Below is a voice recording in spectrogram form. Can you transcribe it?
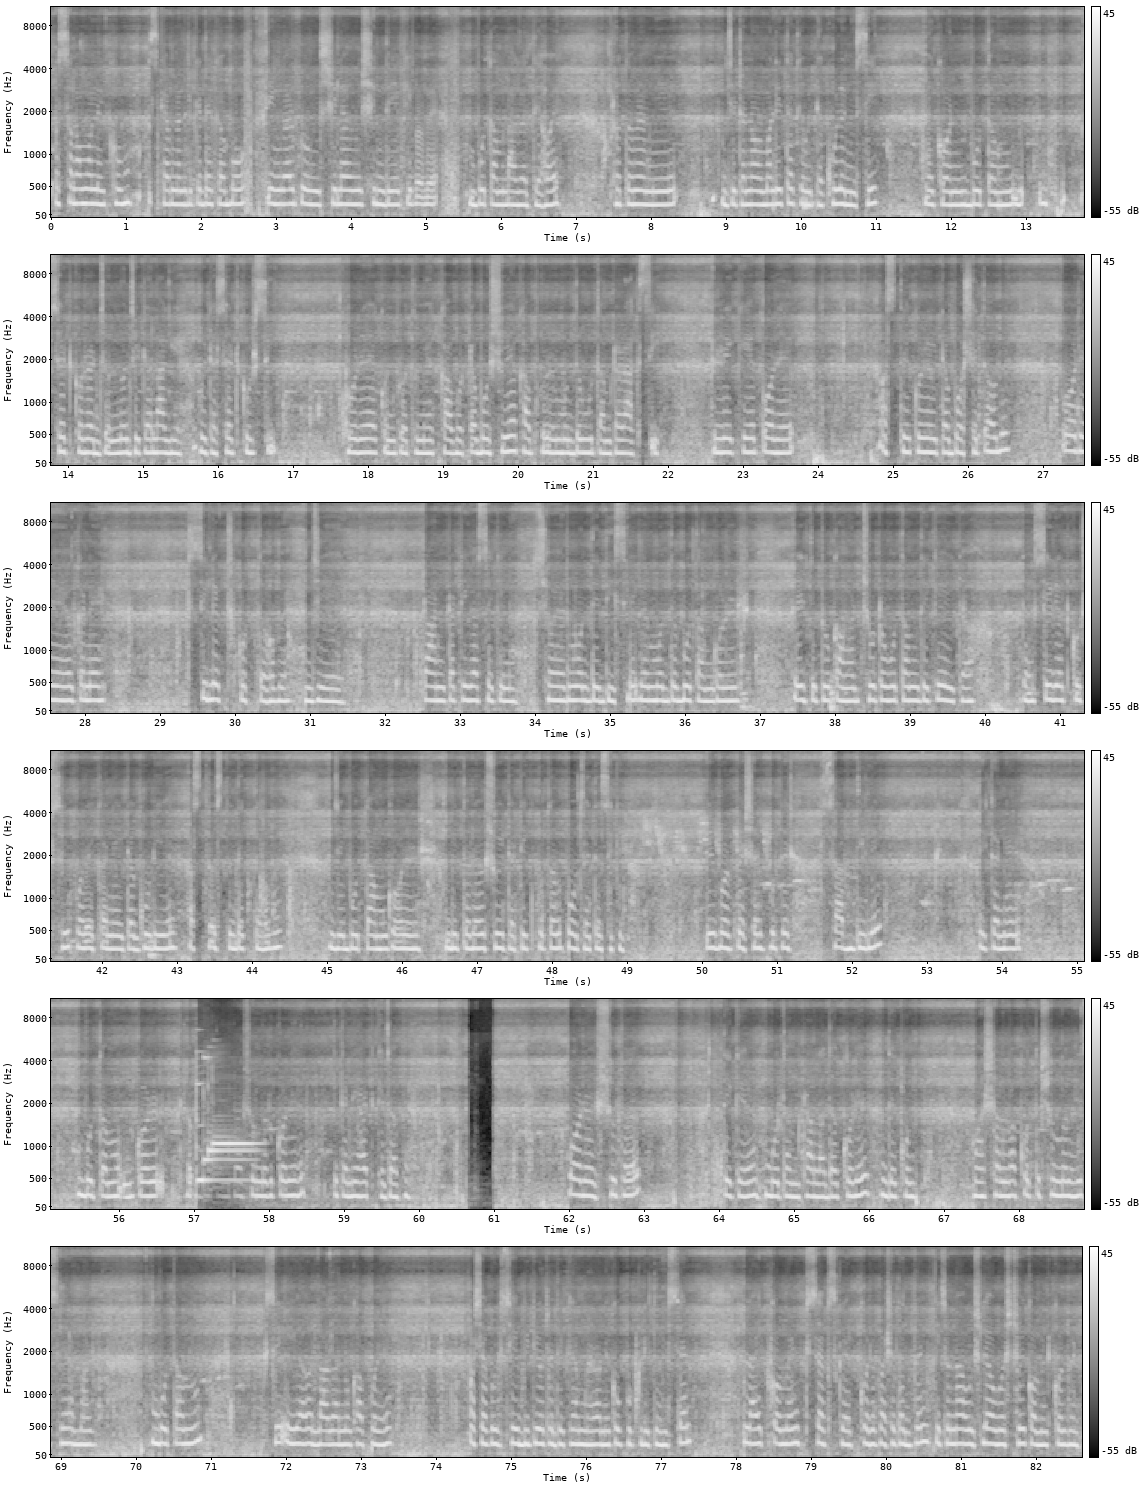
আসসালামু আলাইকুম। আজকে আপনাদেরকে দেখাবো ফিঙ্গার প্রমিস সেলাই মেশিন দিয়ে কীভাবে বোতাম লাগাতে হয়। প্রথমে আমি যেটা নর্মালি থাকে ওইটা খুলে নিছি। এখন বোতাম সেট করার জন্য যেটা লাগে ওইটা সেট করছি। করে এখন প্রথমে কাপড়টা বসিয়ে কাপড়ের মধ্যে বোতামটা রাখছি। রেখে পরে আস্তে করে ওইটা বসাতে হবে। পরে ওখানে সিলেক্ট করতে হবে যে টানটা ঠিক আছে কিনা। ছয়ের মধ্যে দিছি এর মধ্যে বোতাম ঘরের এইটুক আমার ছোট বোতাম দেখে এইটা সিলেক্ট করছি। পরে এখানে এটা ঘুরিয়ে আস্তে আস্তে দেখতে হবে যে বোতাম ঘরের ভিতরে সুইটা ঠিক মতো পৌঁছাইতেছে কিনা। এরপর প্রেশার ফুটের চাপ দিলে এখানে বোতাম করে সুন্দর করে এখানে আটকে যাবে। পরে সুতা থেকে বোতামটা আলাদা করে দেখুন। মার্শাল্লাহ কত সুন্দর হয়েছে আমার বোতাম ইয়া লাগানো কাপড়ে। আশা করছি ভিডিওটা দেখে আপনারা অনেক উপকৃত হয়েছেন। লাইক, কমেন্ট, সাবস্ক্রাইব করে পাশে থাকবেন। কিছু না বুঝলে অবশ্যই কমেন্ট করবেন।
